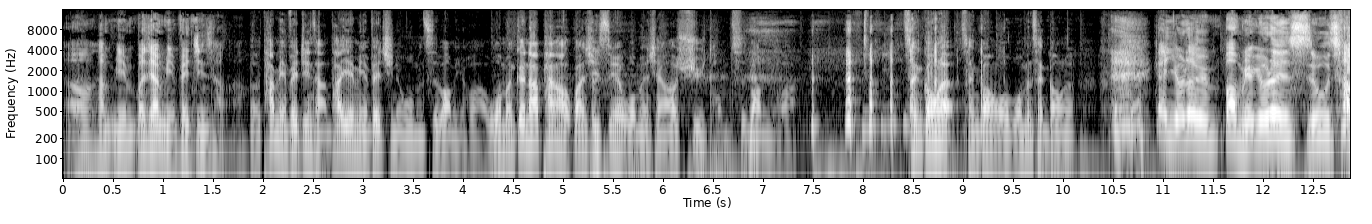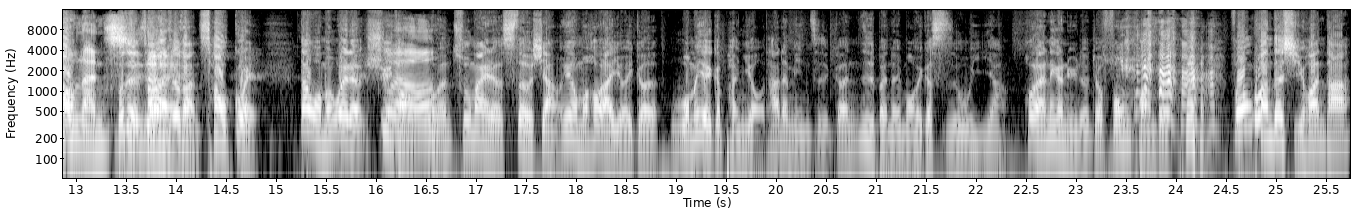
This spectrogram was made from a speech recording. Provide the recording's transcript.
哦，他免而且他免费进场啊。呃，他免费进场，他也免费请了我们吃爆米花。我们跟他攀好关系，是因为我们想要续桶吃爆米花，成功了，成功，我我们成功了。看游乐园报名，游乐园食物超难吃的、不是超款超贵，但我们为了续桶，对啊我们出卖了色相，因为我们后来有一个，我们有一个朋友，他的名字跟日本的某一个食物一样，后来那个女的就疯狂的 疯狂的喜欢他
